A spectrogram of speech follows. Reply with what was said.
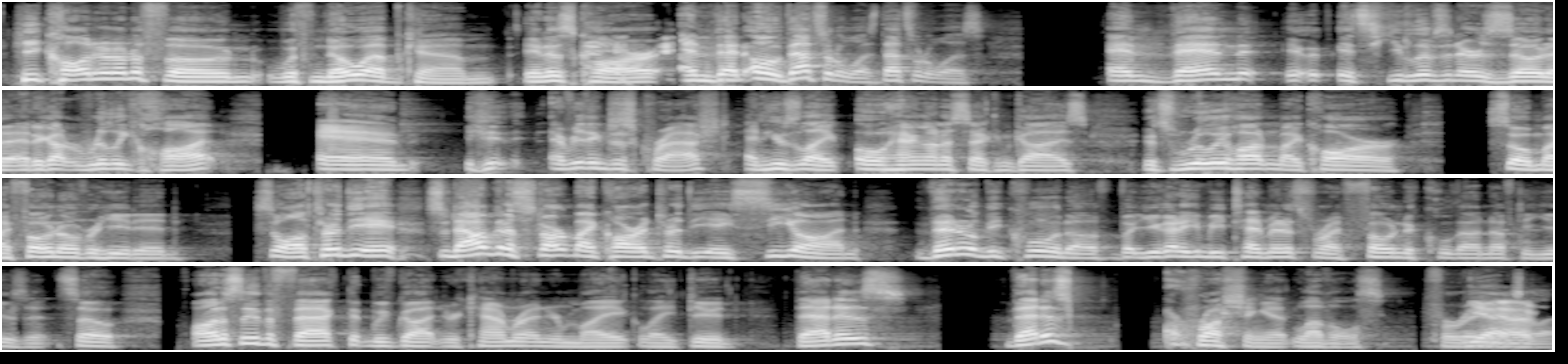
He called it on a phone with no webcam in his car, and then oh, that's what it was. That's what it was. And then it, it's he lives in Arizona, and it got really hot, and he, everything just crashed. And he was like, "Oh, hang on a second, guys, it's really hot in my car, so my phone overheated. So I'll turn the A. So now I'm gonna start my car and turn the AC on. Then it'll be cool enough. But you got to give me ten minutes for my phone to cool down enough to use it. So honestly, the fact that we've got your camera and your mic, like, dude, that is that is crushing it levels for real. Yeah, I've,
